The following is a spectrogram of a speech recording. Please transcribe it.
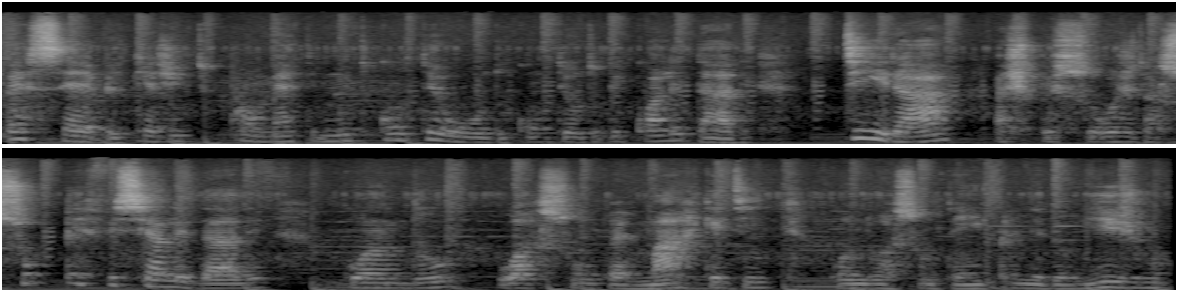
percebe que a gente promete muito conteúdo, conteúdo de qualidade. Tirar as pessoas da superficialidade quando o assunto é marketing, quando o assunto é empreendedorismo,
